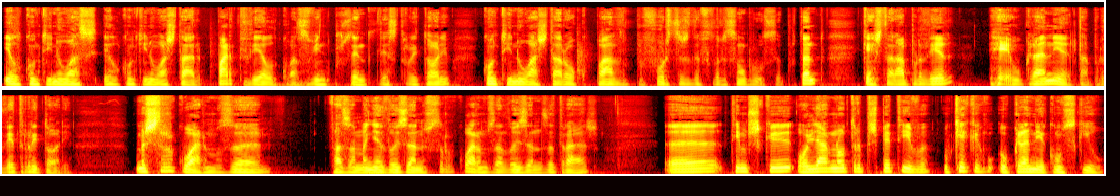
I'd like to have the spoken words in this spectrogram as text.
ele continua, a, ele continua a estar, parte dele, quase 20% desse território, continua a estar ocupado por forças da Federação Russa. Portanto, quem estará a perder é a Ucrânia, está a perder território. Mas se recuarmos a. faz amanhã dois anos, se recuarmos a dois anos atrás, uh, temos que olhar noutra perspectiva. O que é que a Ucrânia conseguiu?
